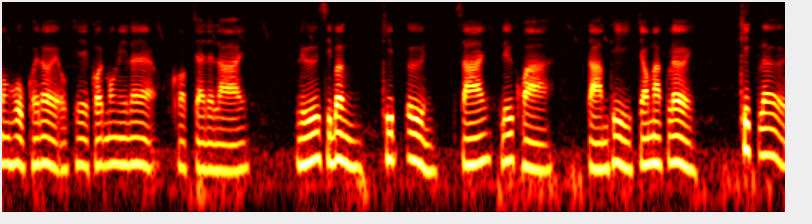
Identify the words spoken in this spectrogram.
มองหูบคอยเลยโอเคกดมองนี้แล้วขอบใจหลายๆ หรือสิเบิ่งคลิปอื่น ซ้ายหรือขวา ตามที่เจ้ามักเลย คลิกเลย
